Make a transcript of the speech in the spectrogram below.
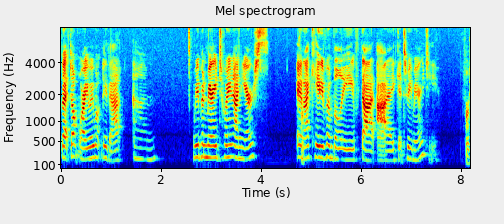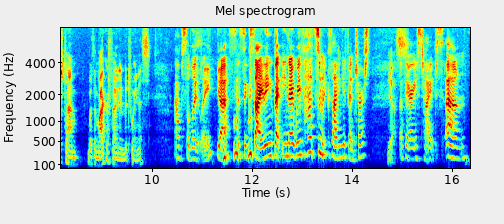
but don't worry, we won't do that. Um, we've been married 29 years, and I can't even believe that I get to be married to you. First time with a microphone in between us. Absolutely, yes, it's exciting. But you know, we've had some exciting adventures Yes. of various types. Um,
